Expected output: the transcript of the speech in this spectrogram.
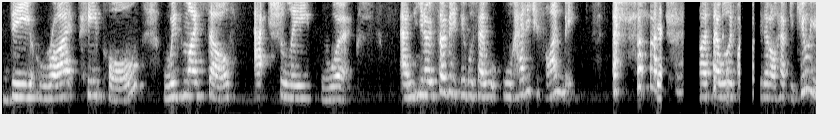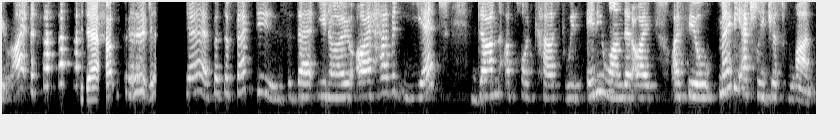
the right people with myself actually works. And, you know, so many people say, well, well how did you find me? Yeah. I say, well, if I you, then I'll have to kill you, right? yeah, absolutely. Yeah, but the fact is that, you know, I haven't yet done a podcast with anyone that I, I feel maybe actually just one,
